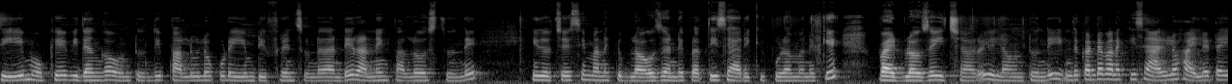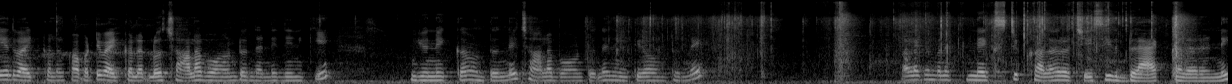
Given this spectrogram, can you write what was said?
సేమ్ ఒకే విధంగా ఉంటుంది. పళ్ళులో కూడా ఏం డిఫరెన్స్ ఉండదండి. రన్నింగ్ పళ్ళు వస్తుంది. ఇది వచ్చేసి మనకి బ్లౌజ్ అండి. ప్రతి శారీకి కూడా మనకి వైట్ బ్లౌజే ఇచ్చారు. ఇలా ఉంటుంది. ఎందుకంటే మనకి శారీలో హైలైట్ అయ్యేది వైట్ కలర్ కాబట్టి వైట్ కలర్ బ్లౌజ్ చాలా బాగుంటుందండి దీనికి. యూనిక్గా ఉంటుంది. చాలా బాగుంటుంది. నీట్గా ఉంటుంది. అలాగే మనకి నెక్స్ట్ కలర్ వచ్చేసి ఇది బ్లాక్ కలర్ అండి.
